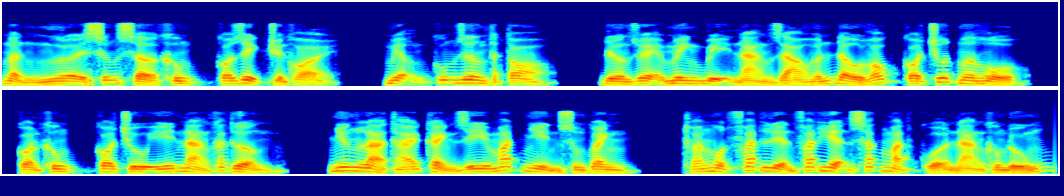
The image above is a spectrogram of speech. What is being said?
ngẩn người sững sờ không có dịch chuyển khỏi, miệng cũng dương thật to. Đường duệ minh bị nàng giáo hấn đầu góc có chút mơ hồ, còn không có chú ý nàng khác thường, nhưng là thái cảnh di mắt nhìn xung quanh, thoáng một phát liền phát hiện sắc mặt của nàng không đúng,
